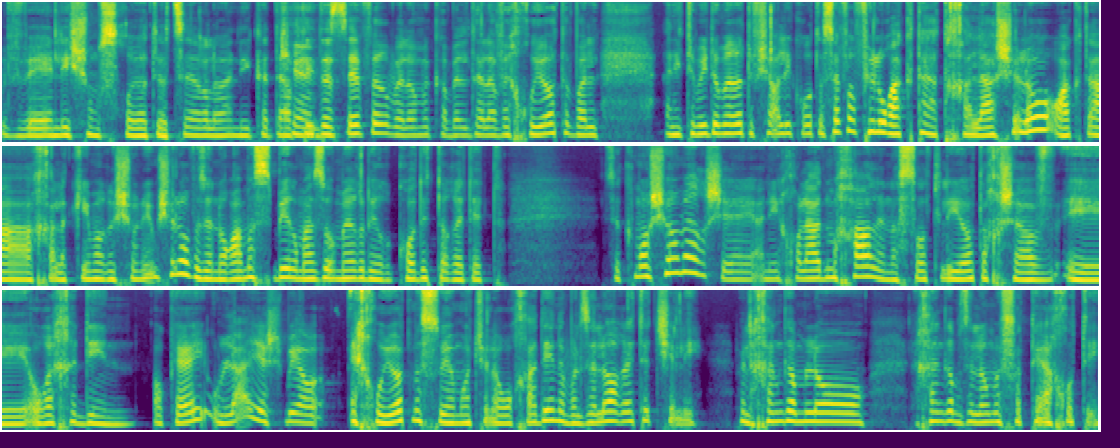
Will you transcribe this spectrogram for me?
ואין לי שום זכויות יוצר, לא אני כתבתי כן. את הספר ולא מקבלת עליו איכויות, אבל אני תמיד אומרת, אפשר לקרוא את הספר, אפילו רק את ההתחלה שלו, רק את החלקים הראשונים שלו, וזה נורא מסביר מה זה אומר לרקוד את הרטט. זה כמו שאומר שאני יכולה עד מחר לנסות להיות עכשיו אה, עורכת דין, אוקיי? אולי יש בי איכויות מסוימות של עורכת דין, אבל זה לא הרטט שלי, ולכן גם לא... לכן גם זה לא מפתח אותי.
